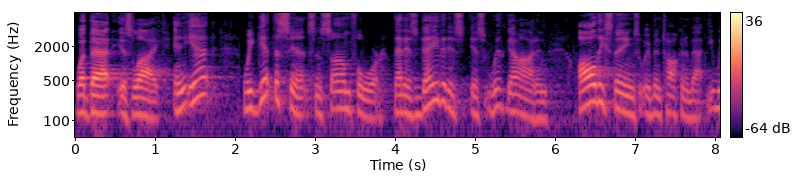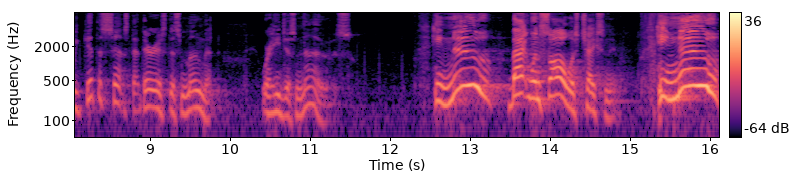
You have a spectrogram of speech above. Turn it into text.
what that is like. And yet, we get the sense in Psalm 4 that as David is, is with God and all these things that we've been talking about, we get the sense that there is this moment where he just knows. He knew back when Saul was chasing him. He knew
